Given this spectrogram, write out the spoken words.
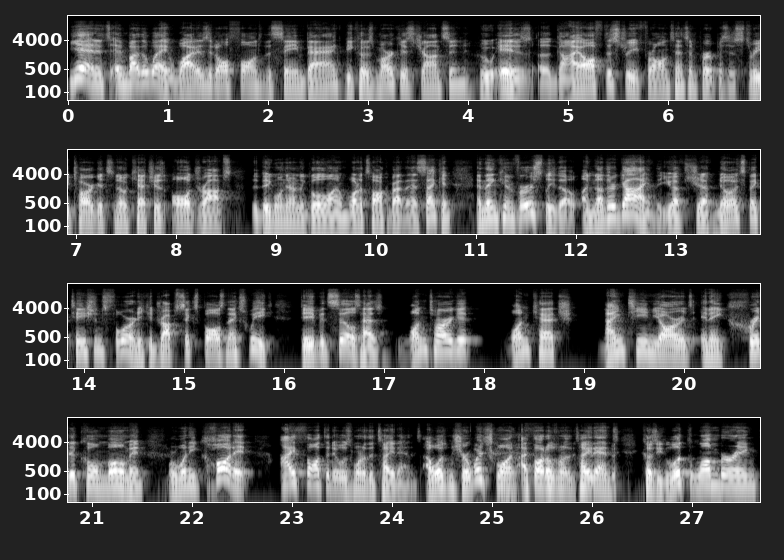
Yeah, and it's and by the way, why does it all fall into the same bag? Because Marcus Johnson, who is a guy off the street for all intents and purposes, three targets, no catches, all drops. The big one there on the goal line. Want to talk about that in a second. And then conversely, though, another guy that you have should have no expectations for, and he could drop six balls next week. David Sills has one target, one catch, 19 yards in a critical moment. Where when he caught it, I thought that it was one of the tight ends. I wasn't sure which one. I thought it was one of the tight ends because he looked lumbering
